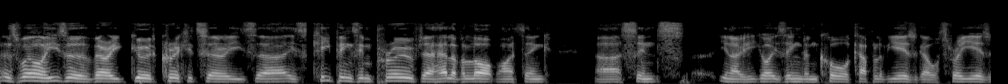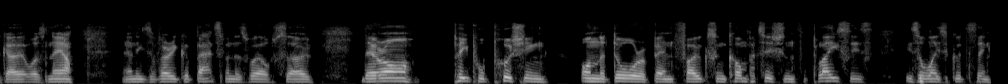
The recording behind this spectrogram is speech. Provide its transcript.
as well. He's a very good cricketer. He's uh, his keeping's improved a hell of a lot, I think, uh, since you know he got his England call a couple of years ago or three years ago it was now, and he's a very good batsman as well. So there are people pushing on the door of Ben Foakes, and competition for places is always a good thing.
